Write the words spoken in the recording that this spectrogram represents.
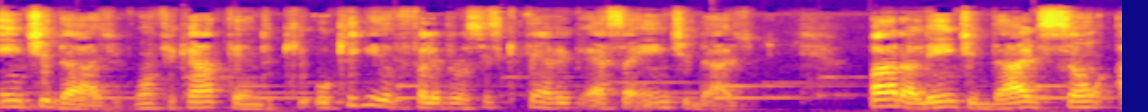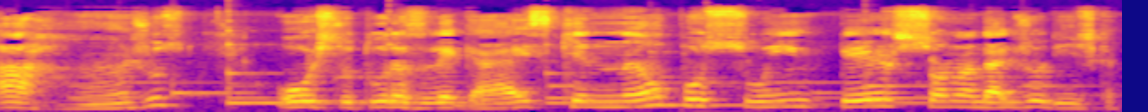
Entidade, vamos ficar atento. O que eu falei para vocês que tem a ver com essa entidade? Para a entidades são arranjos ou estruturas legais que não possuem personalidade jurídica,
